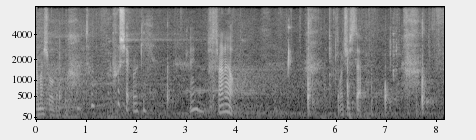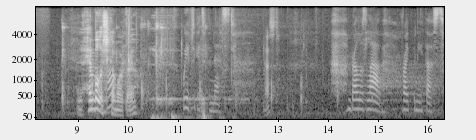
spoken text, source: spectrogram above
Grab my shoulder. Don't push it, rookie. Okay, just trying to help. Watch your step. 아니, 햄버거 시켜 먹을까요? We have to get to the nest. Nest? Umbrella's lab, right beneath us.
